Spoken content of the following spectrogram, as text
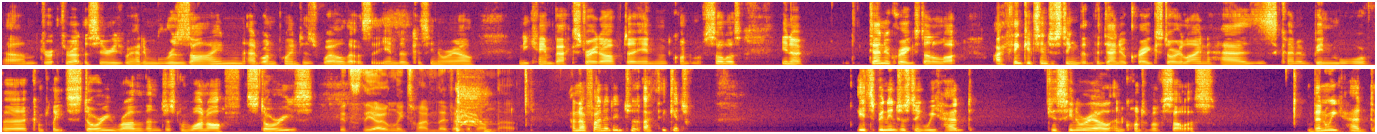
Um, throughout the series, we had him resign at one point as well. That was at the end of Casino Royale, and he came back straight after in Quantum of Solace. You know, Daniel Craig's done a lot. I think it's interesting that the Daniel Craig storyline has kind of been more of a complete story rather than just one-off stories. it's the only time they've ever done that. and I find it interesting. I think it's it's been interesting. We had Casino Royale and Quantum of Solace. Then we had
